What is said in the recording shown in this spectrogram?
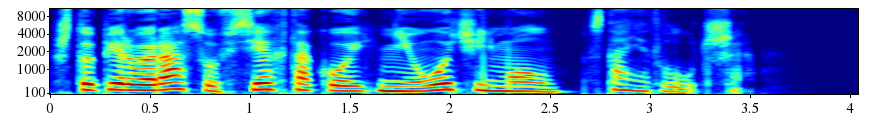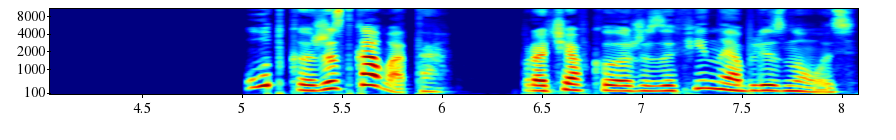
что первый раз у всех такой не очень, мол, станет лучше. «Утка жестковата», — прочавкала Жозефина и облизнулась.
